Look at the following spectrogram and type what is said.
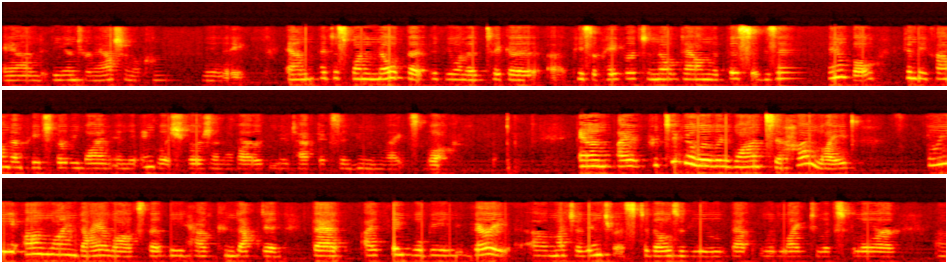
and the international community. And I just want to note that if you want to take a, a piece of paper to note down that this example can be found on page 31 in the English version of our New Tactics in Human Rights book. And I particularly want to highlight three online dialogues that we have conducted that I think will be very uh, much of interest to those of you that would like to explore uh,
